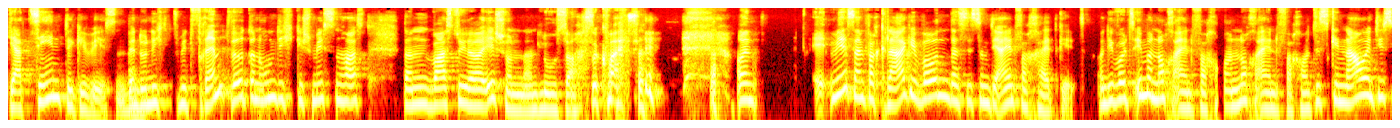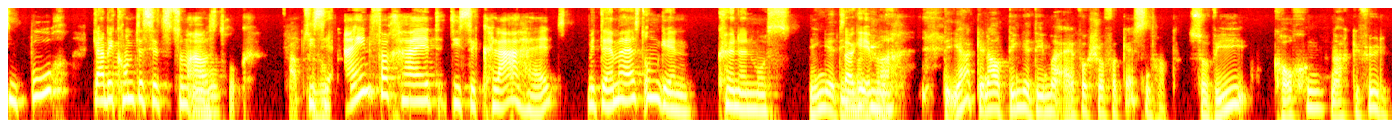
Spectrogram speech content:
Jahrzehnte gewesen. Wenn du mhm. nicht mit Fremdwörtern um dich geschmissen hast, dann warst du ja eh schon ein Loser, so quasi. und mir ist einfach klar geworden, dass es um die Einfachheit geht. Und ich wollte es immer noch einfacher und noch einfacher. Und das genau in diesem Buch, glaube ich, kommt es jetzt zum mhm. Ausdruck. Absolut. Diese Einfachheit, diese Klarheit, mit der man erst umgehen können muss. Dinge, die sage ich immer. Schon, ja, genau, Dinge, die man einfach schon vergessen hat. So wie Kochen nach Gefühl.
